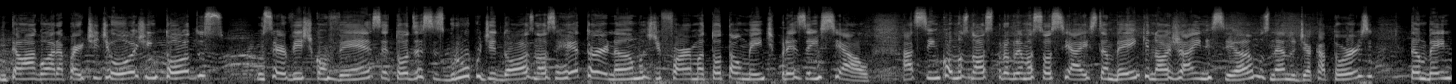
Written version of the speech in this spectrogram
Então agora, a partir de hoje, em todos os serviços de convivência, todos esses grupos de idosos, nós retornamos de forma totalmente presencial. Assim como os nossos programas sociais também, que nós já iniciamos, né, no dia 14, também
